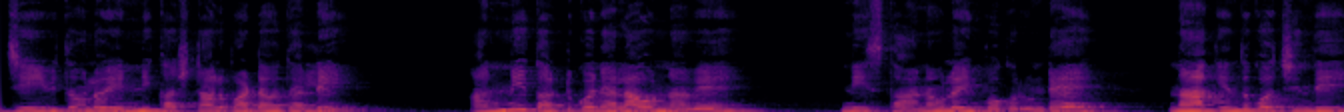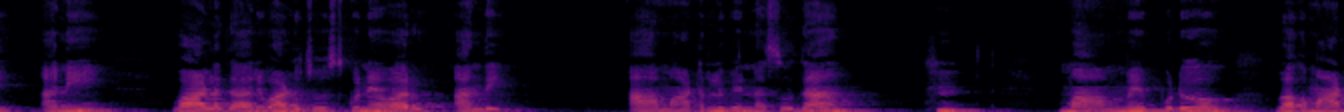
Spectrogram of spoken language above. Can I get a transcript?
జీవితంలో ఎన్ని కష్టాలు పడ్డావు తల్లి? అన్నీ తట్టుకొని ఎలా ఉన్నావే? నీ స్థానంలో ఇంకొకరుంటే నాకెందుకు వచ్చింది అని వాళ్ళ దారి వాళ్ళు చూసుకునేవారు అంది. ఆ మాటలు విన్న సుధా మా అమ్మ ఎప్పుడు ఒక మాట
